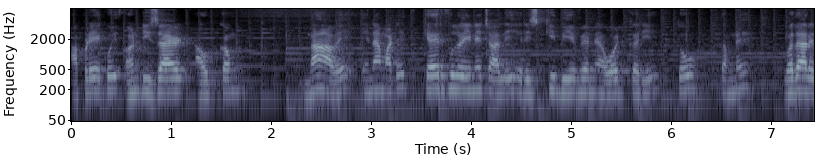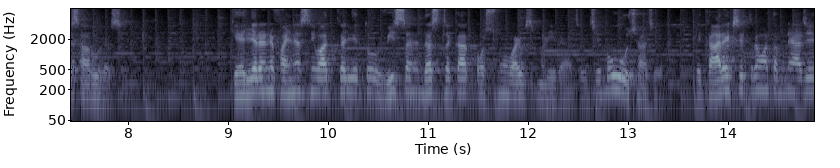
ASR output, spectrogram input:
આપણે કોઈ અનડિઝાયર્ડ આઉટકમ ના આવે, એના માટે કેરફુલ રહીને ચાલી રિસ્કી બિહેવિયરને અવોઇડ કરીએ, તો તમને વધારે સારું રહેશે. કેરિયર અને ફાઇનાન્સની વાત કરીએ તો વીસ અને દસ ટકા કોસ્મો વાઇબ્સ મળી રહ્યા છે, જે બહુ ઓછા છે. એ કાર્યક્ષેત્રમાં તમને આજે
